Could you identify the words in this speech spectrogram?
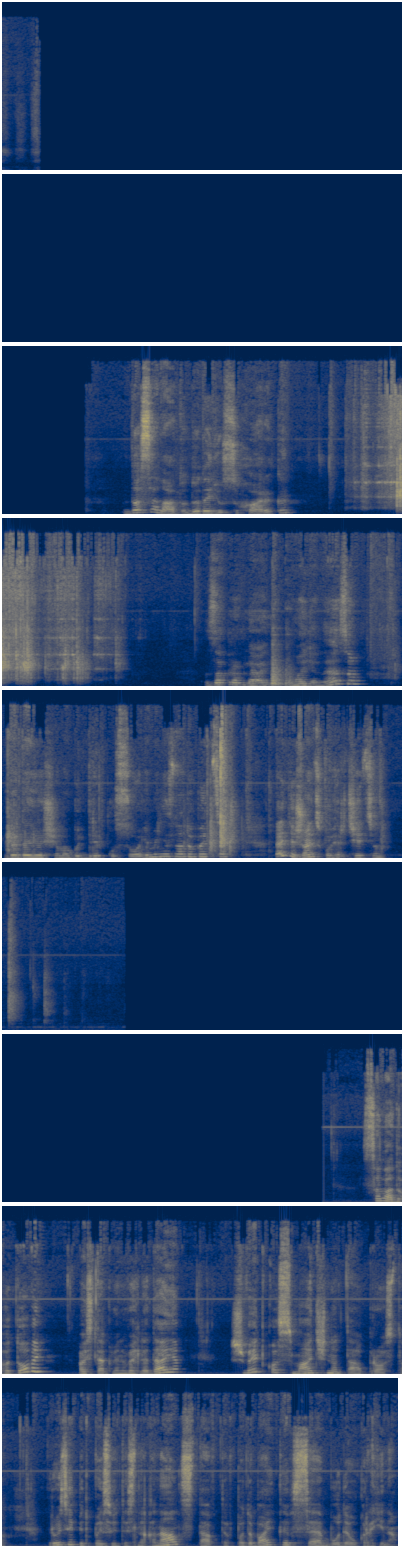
До салату додаю сухарики, заправляю майонезом, додаю ще, мабуть, дрібку солі мені знадобиться, та діжонську гірчицю. Салат готовий. Ось так він виглядає. Швидко, смачно та просто. Друзі, підписуйтесь на канал, ставте вподобайки, все буде Україна!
